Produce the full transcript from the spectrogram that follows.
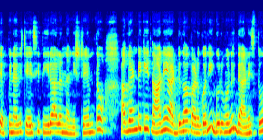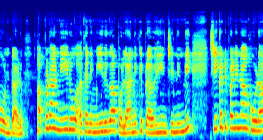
చెప్పినది చేసి తీరాలన్న నిశ్చయంతో ఆ గండికి తానే అడ్డుగా పడుకొని గురువుని ధ్యానిస్తూ ఉంటాడు. అప్పుడు ఆ నీరు అతని మీదుగా పొలానికి ప్రవహించింది. చీకటి పడినా కూడా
